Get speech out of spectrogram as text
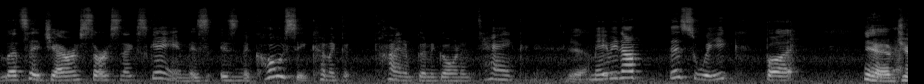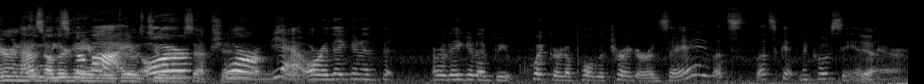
let's say Jarren starts next game is is Nikosi kind of kind of going to go in the tank yeah, maybe not this week but yeah. If Jarren has another game where he throws two or interceptions, or yeah or are they going to th- are they going to be quicker to pull the trigger and say hey let's let's get Nikosi in Yeah. there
